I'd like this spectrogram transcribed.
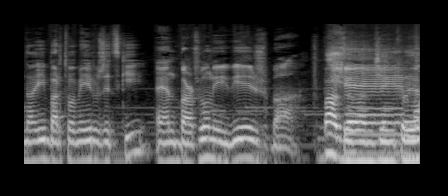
No i Bartłomiej Różycki. and Bartłomiej Wierzba. Bardzo wam dziękuję.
